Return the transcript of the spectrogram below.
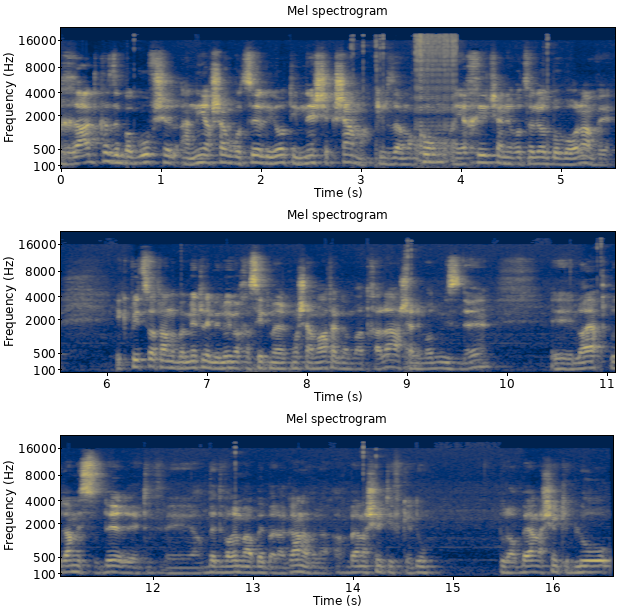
רד כזה בגוף של אני עכשיו רוצה להיות עם נשק שמה, כאילו זה המקום היחיד שאני רוצה להיות בו בעולם, והקפיץ אותנו באמת למילואים יחסית מהר, כמו שאמרת גם בהתחלה, שאני מאוד מזדהה. אה, לא היה פקודה מסודרת, והרבה דברים היה בבלאגן, אבל הרבה אנשים תפקדו. כאילו הרבה אנשים קיבלו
